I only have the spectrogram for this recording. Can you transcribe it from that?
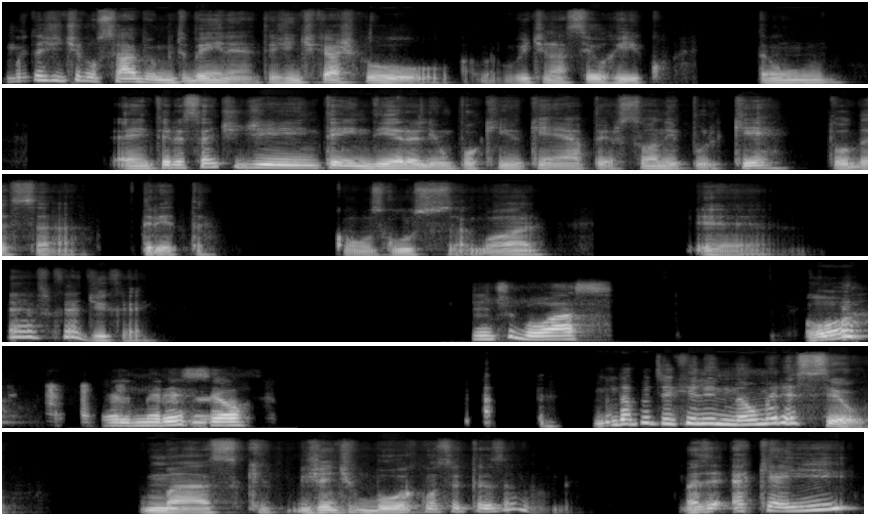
muita gente não sabe muito bem, né? Tem gente que acha que o Abramovich nasceu rico. Então, é interessante de entender ali um pouquinho quem é a persona e por que toda essa treta com os russos agora. É, é fica a dica aí. Gente boaça. Ô, Ele mereceu. não dá pra dizer que ele não mereceu, mas que gente boa com certeza não. né? Mas é, é que aí,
